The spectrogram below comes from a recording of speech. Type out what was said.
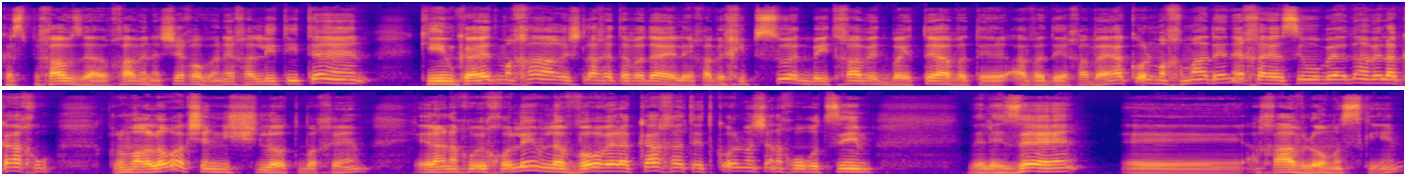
כספך וזהבך ונשיך ובניך לי תיתן, כי אם כעת מחר אשלח את עבדי אליך, וחיפשו את ביתך ואת ביתי עבדיך, והיה כל מחמד עיניך ישימו בידם ולקחו. כלומר, לא רק שנשלוט בכם, אלא אנחנו יכולים לבוא ולקחת את כל מה שאנחנו רוצים, ולזה אה, אחאב לא מסכים.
